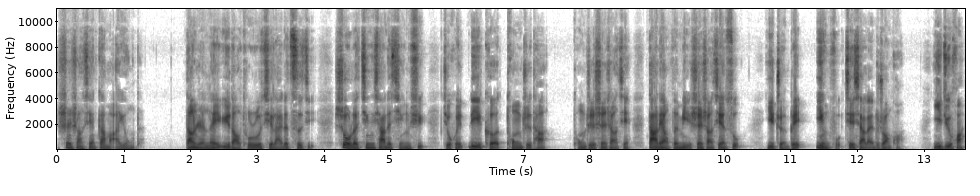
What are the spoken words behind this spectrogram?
肾上腺干嘛用的。当人类遇到突如其来的刺激，受了惊吓的情绪，就会立刻通知它，通知肾上腺大量分泌肾上腺素，以准备应付接下来的状况。一句话，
